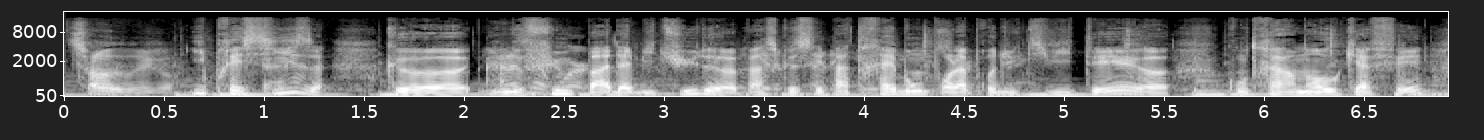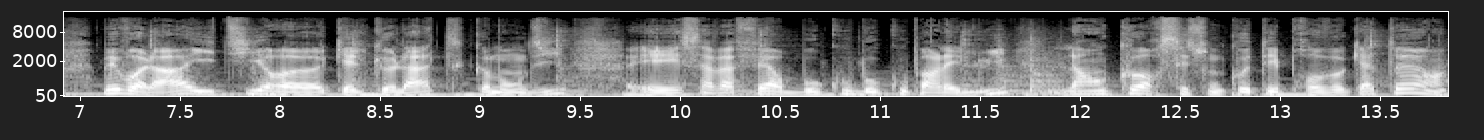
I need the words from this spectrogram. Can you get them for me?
It's totally legal. Il précise qu'il ne fume pas d'habitude euh, parce que c'est pas très bon pour la productivité, euh, contrairement au café. Mais voilà, il tire euh, quelques lattes, comme on dit, et ça va faire beaucoup, beaucoup parler de lui. Là encore, c'est son côté provocateur,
